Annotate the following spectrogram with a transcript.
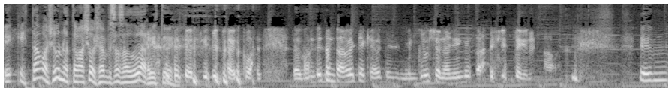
Eh, ¿Estaba yo o no estaba yo? Ya empezás a dudar, ¿viste? sí, tal cual. Lo conté tantas veces que a veces me incluyo en la anécdota de gente que no estaba. Eh,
